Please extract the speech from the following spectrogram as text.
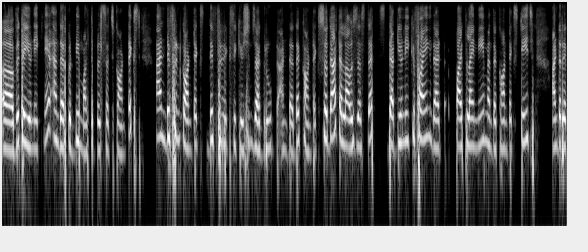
uh, with a unique name and there could be multiple such contexts and different contexts, different executions are grouped under the context. So that allows us that, that unifying that pipeline name and the context stage under a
